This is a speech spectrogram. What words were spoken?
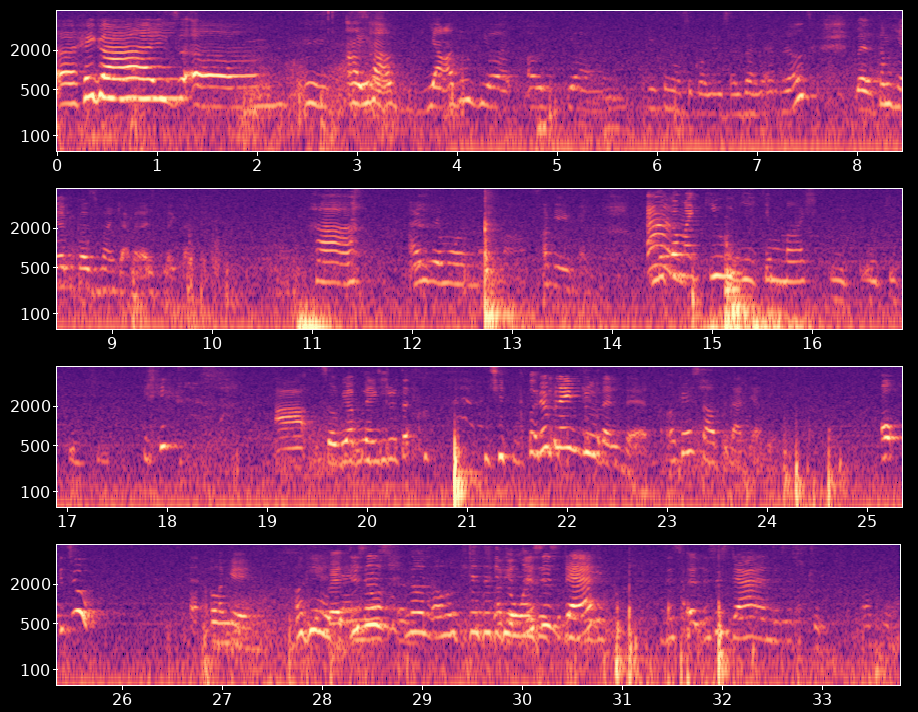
Uh, hey guys, um, I have Yadu here again. you can also call yourself as Emeralds. Welcome here because my camera is like that. Ha. I'm removing my mask. Okay, you can. Look at my cutie mask. Uh, so we are playing truth. we are playing truth and dare. Okay, stop with that, yeah. Oh, it's you. Okay. Okay, okay, this no, is- no, no. Okay, the Okay, you this is dad. This uh, this is dad and this is truth. Okay.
